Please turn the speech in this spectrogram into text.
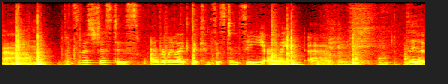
Um, so this just is, I really like the consistency. I like uh, the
